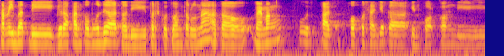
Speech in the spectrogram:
terlibat di gerakan pemuda atau di persekutuan teruna atau memang fokus aja ke Inforcom di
